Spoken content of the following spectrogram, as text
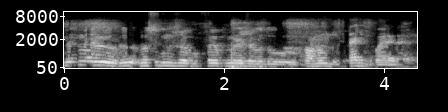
No, primeiro, no, no segundo jogo, foi o primeiro jogo do. Qual é o nome do técnico? É...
